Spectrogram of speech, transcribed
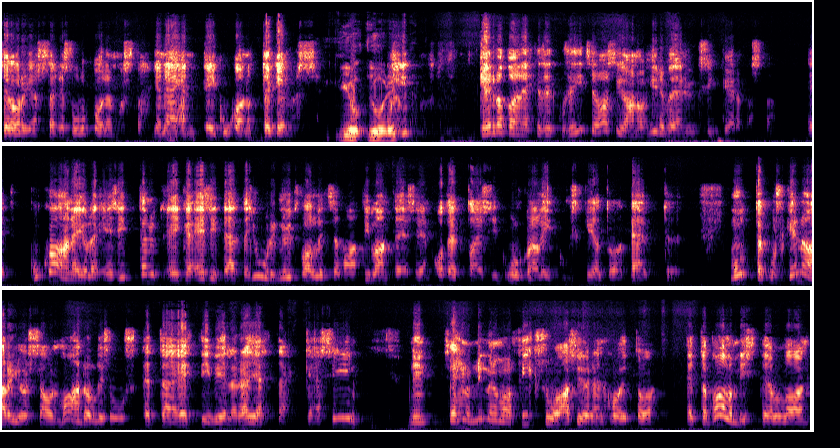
teoriassa edes ulkoilemasta, ja näinhän ei kukaan ole tekemässä. Ju, juuri. Kerrotaan ehkä se, että kun se itse asiahan on hirveän yksinkertaista. Että kukaan ei ole esittänyt eikä esitä, että juuri nyt vallitsevaan tilanteeseen otettaisiin ulkona liikkumiskieltoa käyttöön. Mutta kun skenaarioissa on mahdollisuus, että ehtii vielä räjähtää käsiin, niin sehän on nimenomaan fiksua asioiden hoitoa, että valmistellaan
